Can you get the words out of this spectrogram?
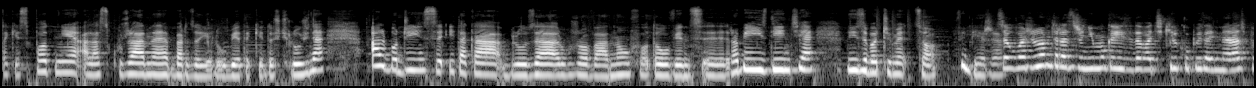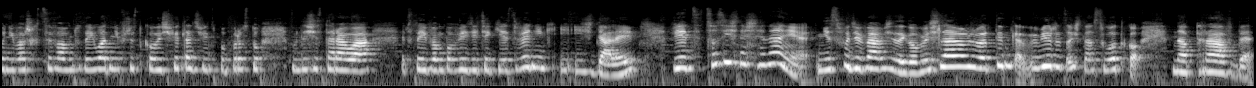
takie spodnie ala skórzane, bardzo je lubię, takie dość luźne. Albo jeansy i taka bluza różowa, no photo, więc y, robię jej zdjęcie, no i zobaczymy co wybierze. Zauważyłam teraz, że nie mogę jej zadawać kilku pytań na raz, ponieważ chcę Wam tutaj ładnie wszystko wyświetlać, więc po prostu będę się starała tutaj Wam powiedzieć, jaki jest wynik i iść dalej. Więc co zjeść na śniadanie? Nie spodziewałam się tego. Myślałam, że Martynka wybierze coś na słodko. Naprawdę,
